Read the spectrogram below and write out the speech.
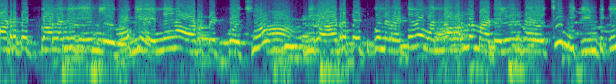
ఆర్డర్ పెట్టుకోవాలనేది ఏం లేదు. మీరు ఎన్నైనా ఆర్డర్ పెట్టుకోవచ్చు. మీరు ఆర్డర్ పెట్టుకున్న వెంటనే వన్ అవర్లో మా డెలివరీ బాయ్ వచ్చి మీకు ఇంటికి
